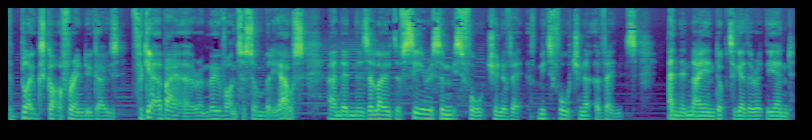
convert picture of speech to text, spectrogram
The bloke's got a friend who goes forget about her and move on to somebody else. And then there's a load of serious and misfortune misfortunate events, and then they end up together at the end.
